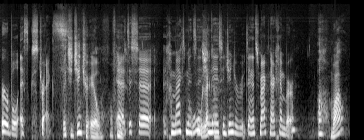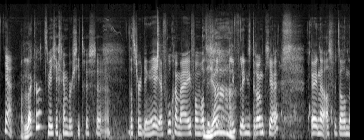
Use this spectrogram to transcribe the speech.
herbal extracts. Beetje ginger ale, of Ja, niet? het is eh, gemaakt met Oeh, eh, lekker. Chinese ginger root en het smaakt naar gember. Oh, wauw. Ja, het Wat lekker. is een beetje gember, citrus, eh, dat soort dingen. Ja, jij vroeg aan mij van wat is Ja. je lievelingsdrankje? En als we het dan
